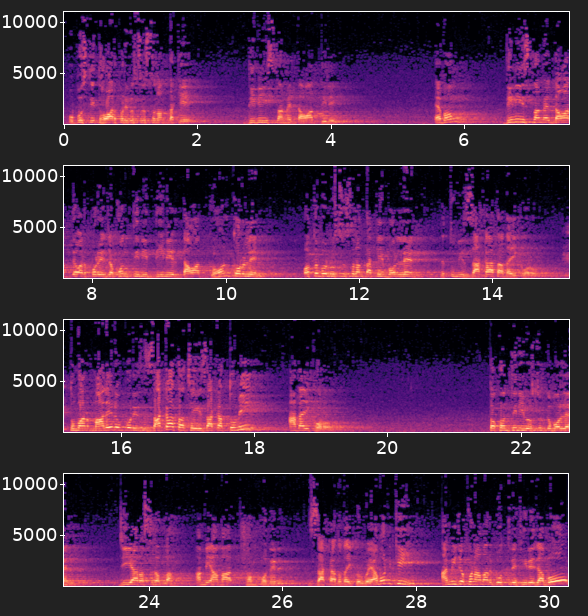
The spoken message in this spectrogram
উপস্থিত হওয়ার পরে রসুলাম তাকে দিনী ইসলামের দাওয়াত দিলেন এবং দিনী ইসলামের দাওয়াত দেওয়ার পরে যখন তিনি দিনের দাওয়াত গ্রহণ করলেন, অতপর রসুলাম তাকে বললেন যে, তুমি জাকাত আদায় করো। তোমার মালের উপরে যে জাকাত আছে, এই জাকাত তুমি আদায় করো। তখন তিনি রসুলকে বললেন, জি ইয়া রসুল্লাহ আমি আমার সম্পদের জাকাত আদায় করব। এমনকি আমি যখন আমার গোত্রে ফিরে যাব,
